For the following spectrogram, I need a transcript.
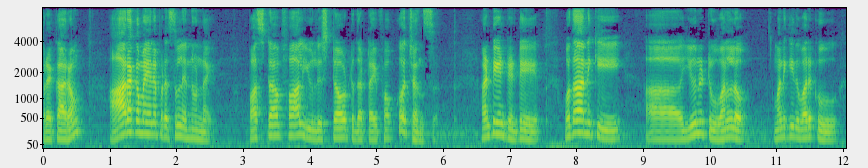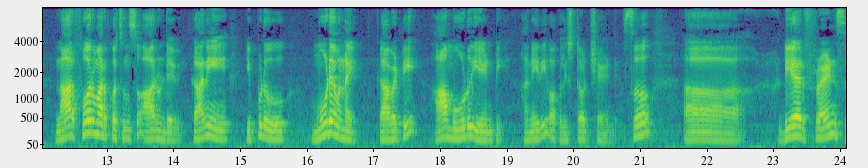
ప్రకారం ఆ రకమైన ప్రశ్నలు ఎన్ని ఉన్నాయి? First of all you list out the type of questions అంటే ఏంటంటే ఉదాహరణకి యూనిట్ వన్లో మనకి ఇది వరకు నా ఫోర్ మార్క్ క్వశ్చన్స్ ఆరు ఉండేవి. కానీ ఇప్పుడు మూడే ఉన్నాయి. కాబట్టి ఆ మూడు ఏంటి అనేది ఒక లిస్ట్ అవుట్ చేయండి. సో డియర్ ఫ్రెండ్స్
